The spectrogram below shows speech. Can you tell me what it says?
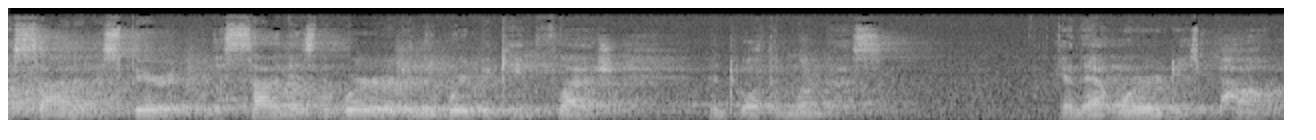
the Son, and the Spirit. Well, the Son is the Word, and the Word became flesh and dwelt among us. And that Word is power.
